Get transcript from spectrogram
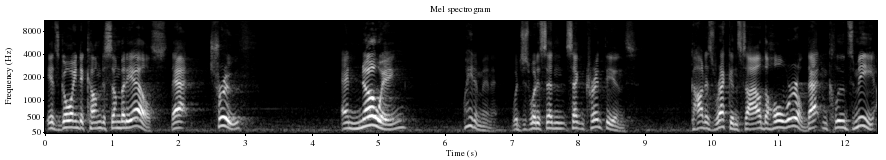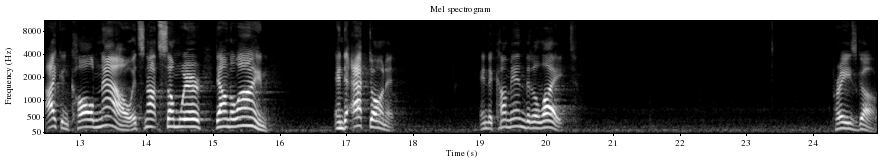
it's going to come to somebody else. That truth and knowing, wait a minute, which is what it said in 2 Corinthians. God has reconciled the whole world. That includes me. I can call now. It's not somewhere down the line. And to act on it and to come into the light. Praise God.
